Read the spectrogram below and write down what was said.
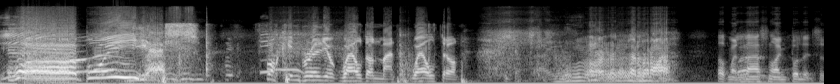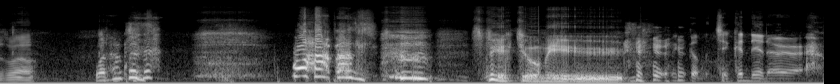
Yeah. Whoa, boy! Yes! Fucking brilliant. Well done, man. Well done. That was my last nine bullets as well. What happened? what happened? Speak to me! We got the chicken dinner.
